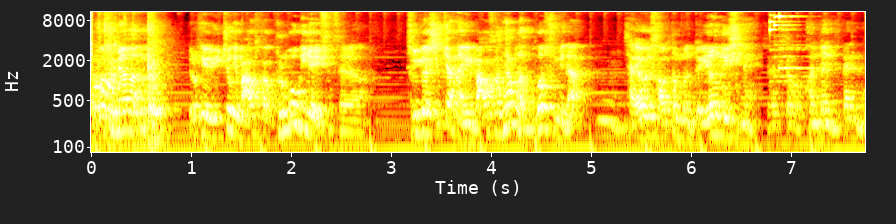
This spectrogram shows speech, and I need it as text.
보시면 이렇게 위쪽에 마우스가 굴곡이 되어 있었어요. 들기가 쉽지 않아요. 이 마우스가 생각보다 무겁습니다. 오. 음. 자 여기서 어떤 분 또 이런 의심해 그래서 건전지 뺐네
